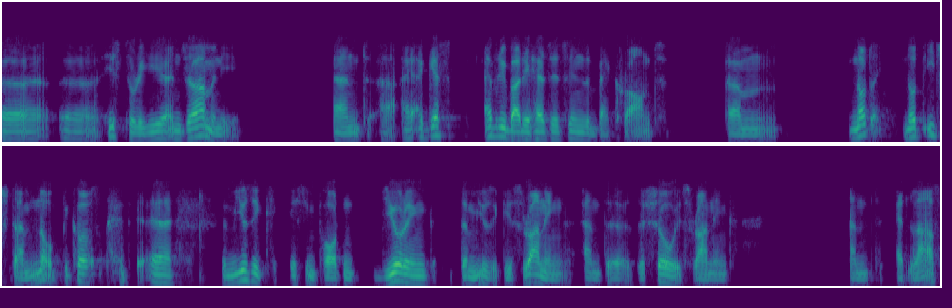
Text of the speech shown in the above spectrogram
uh, uh, history here in Germany. And uh, I, I, guess everybody has it in the background. Um, not not each time, no, because uh, the music is important during the music is running and the, the show is running. And at last,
